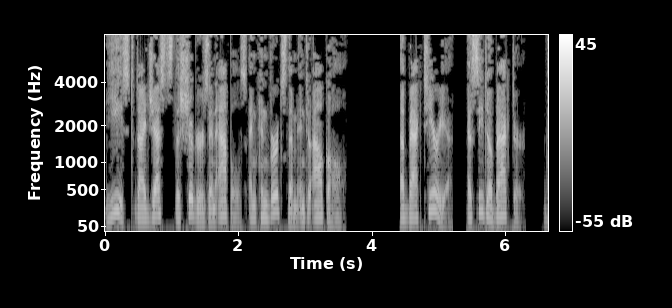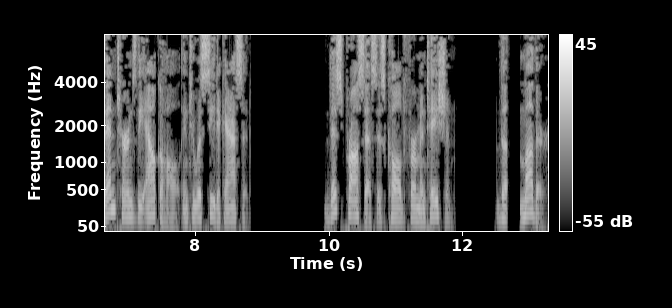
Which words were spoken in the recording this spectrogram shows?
Yeast digests the sugars in apples and converts them into alcohol. A bacteria, Acetobacter, then turns the alcohol into acetic acid. This process is called fermentation. The mother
